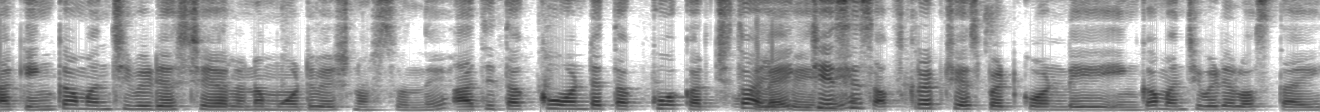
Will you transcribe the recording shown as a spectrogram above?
నాకు ఇంకా మంచి వీడియోస్ చేయాలన్న మోటివేషన్ వస్తుంది. అతి తక్కువ అంటే తక్కువ ఖర్చుతో లైక్ చేసి సబ్స్క్రైబ్ చేసి పెట్టుకోండి. ఇంకా మంచి వీడియోలు వస్తాయి.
